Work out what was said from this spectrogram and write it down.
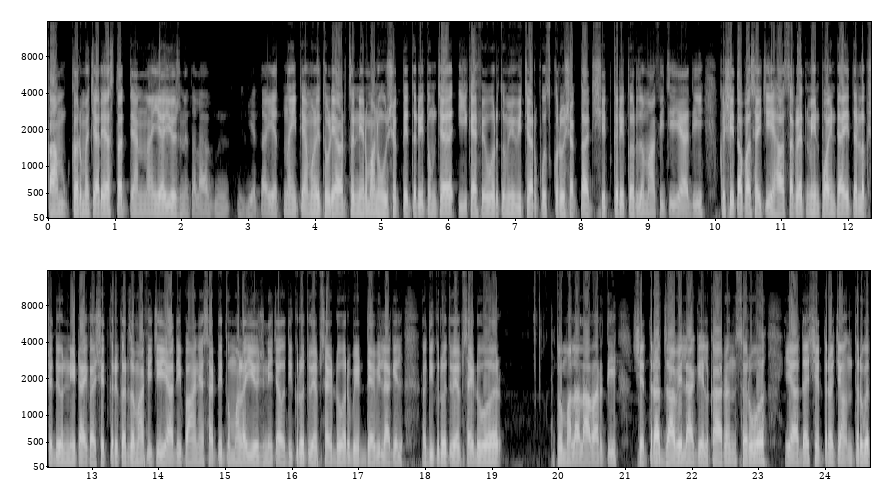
काम कर्मचारी असतात त्यांना या योजनेचा लाभ घेता येत नाही. त्यामुळे थोडी अडचण निर्माण होऊ शकते. तरी तुमच्या ई कॅफेवर तुम्ही विचारपूस करू शकता शेतकरी कर्जमाफीची यादी कशी तपासायची? हा सगळ्यात मेन पॉईंट आहे. तर लक्ष देऊन नीट ऐका. शेतकरी कर्जमाफीची यादी पाहण्यासाठी तुम्हाला योजनेच्या अधिकृत वेबसाईटवर भेट द्यावी लागेल. अधिकृत वेबसाईटवर तुम्हाला लाभार्थी क्षेत्रात जावे लागेल. कारण सर्व याद्या क्षेत्राच्या अंतर्गत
